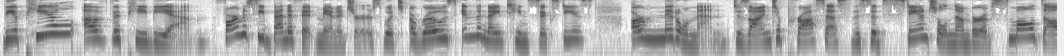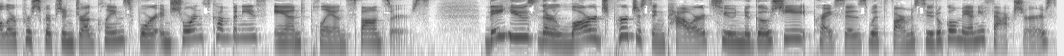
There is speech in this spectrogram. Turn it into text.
The appeal of the PBM, pharmacy benefit managers, which arose in the 1960s, are middlemen designed to process the substantial number of small dollar prescription drug claims for insurance companies and plan sponsors. They use their large purchasing power to negotiate prices with pharmaceutical manufacturers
